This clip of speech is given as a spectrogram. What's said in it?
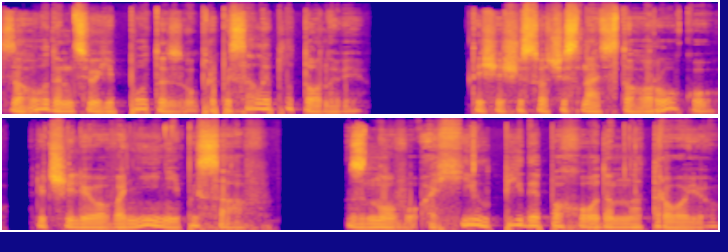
Згодом цю гіпотезу приписали Платонові. 1616 року Лючіліо Ваніні писав Знову Ахіл піде походом на Трою.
